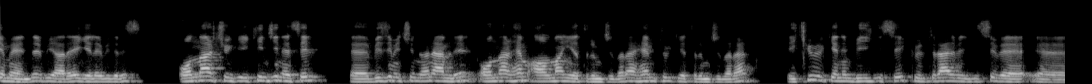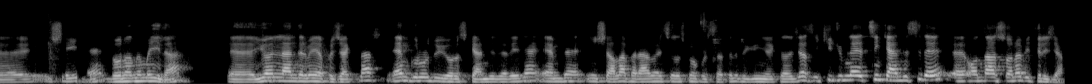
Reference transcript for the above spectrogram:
yemeğinde bir araya gelebiliriz. Onlar çünkü ikinci nesil e, bizim için önemli. Onlar hem Alman yatırımcılara hem Türk yatırımcılara iki ülkenin bilgisi, kültürel bilgisi ve e, şeyiyle, donanımıyla e, yönlendirme yapacaklar. Hem gurur duyuyoruz kendileriyle hem de inşallah beraber çalışma fırsatını bir gün yakalayacağız. İki cümle etsin kendisi de e, ondan sonra bitireceğim.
